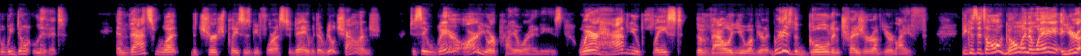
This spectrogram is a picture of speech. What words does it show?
but we don't live it. And that's what the church places before us today with a real challenge to say, where are your priorities? Where have you placed the value of your life? Where is the golden treasure of your life? Because it's all going away. You're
